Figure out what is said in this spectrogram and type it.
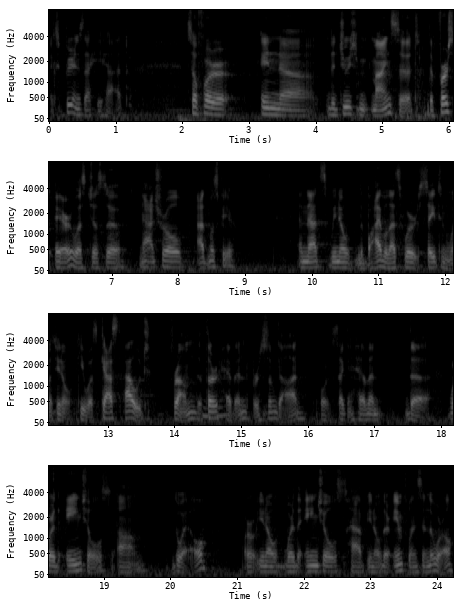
experience that he had. So for in uh, the Jewish mindset, the first air was just a natural atmosphere, and that's we know in the Bible. That's where Satan was. You know, he was cast out from the 3rd heaven, the presence of God, or the second heaven, the where the angels um, dwell, or you know where the angels have you know their influence in the world.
